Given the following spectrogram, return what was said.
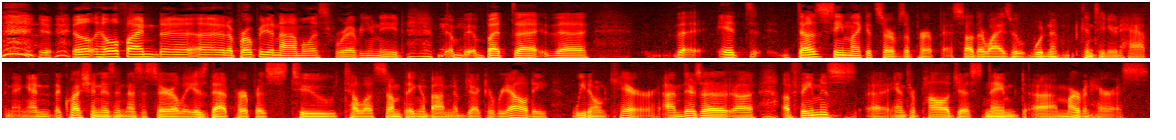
he'll he'll find uh, an appropriate anomalous for whatever you need. But uh, the the, it does seem like it serves a purpose. Otherwise, it wouldn't have continued happening. And the question isn't necessarily is that purpose to tell us something about an objective reality. We don't care. Um, there's a, a, a famous uh, anthropologist named uh, Marvin Harris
